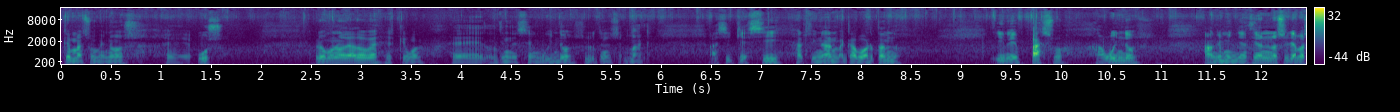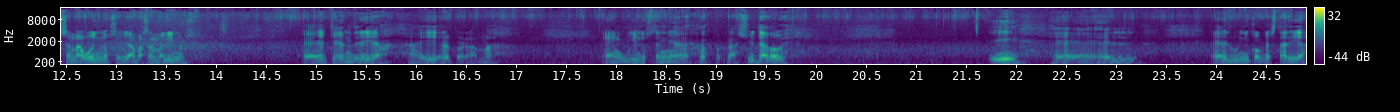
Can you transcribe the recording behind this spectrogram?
que más o menos eh, uso lo bueno de Adobe es que, bueno, eh, lo tienes en Windows, lo tienes en Mac. Así que si al final me acabo hartando y me paso a Windows, aunque mi intención no sería pasarme a Windows, sería pasarme a Linux, eh, tendría ahí el programa. En Windows tenía la suite de Adobe. Y eh, el, el, único que estaría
